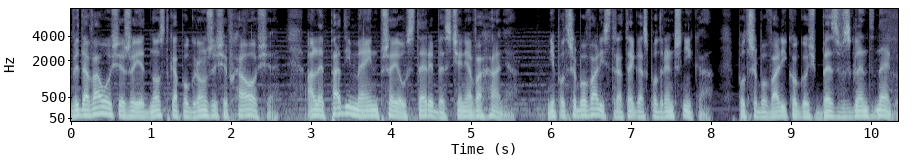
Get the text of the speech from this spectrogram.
Wydawało się, że jednostka pogrąży się w chaosie, ale Paddy Main przejął stery bez cienia wahania. Nie potrzebowali stratega z podręcznika, potrzebowali kogoś bezwzględnego.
